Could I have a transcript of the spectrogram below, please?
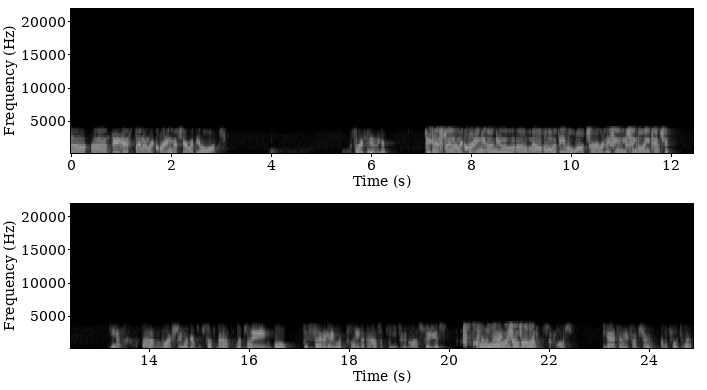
So, uh, do you guys plan on recording this year with Evil Walks? Sorry, say it again. Do you guys plan on recording a new um, album with Evil Walks or releasing a new single anytime soon? Yeah, um, we're actually working on some stuff now. We're playing. Well, this Saturday we're playing at the House of Blues in Las Vegas. Cool. That sounds awesome. Some more. Yeah, it's gonna be a fun show. I look forward to that.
